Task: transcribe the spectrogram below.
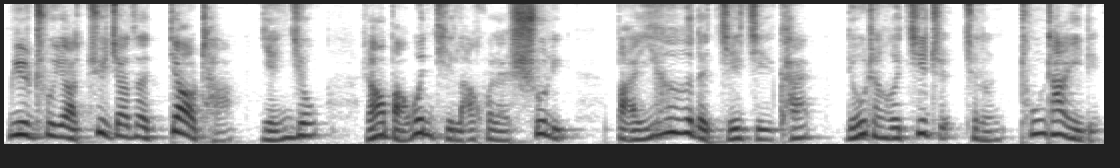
秘书处要聚焦在调查研究，然后把问题拿回来梳理，把一个个的结解开，流程和机制就能通畅一点。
